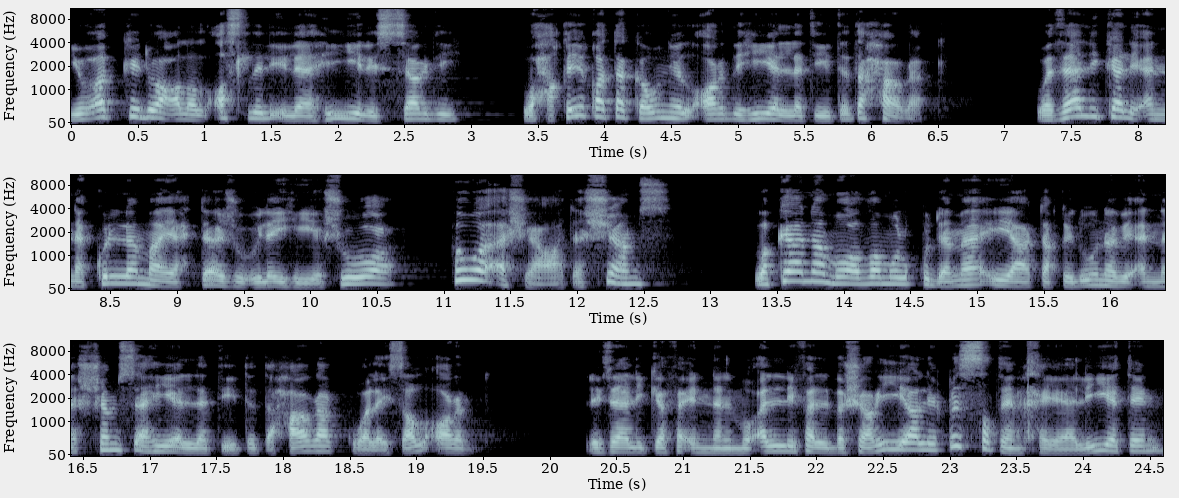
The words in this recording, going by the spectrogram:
يؤكد على الأصل الإلهي للسرد وحقيقة كون الأرض هي التي تتحرك. وذلك لأن كل ما يحتاج إليه يشوع هو أشعة الشمس. وكان معظم القدماء يعتقدون بأن الشمس هي التي تتحرك وليس الأرض. لذلك فإن المؤلف البشري لقصة خيالية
